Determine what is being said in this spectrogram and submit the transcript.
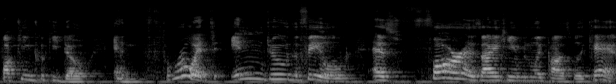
fucking cookie dough and throw it into the field as far as I humanly possibly can.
